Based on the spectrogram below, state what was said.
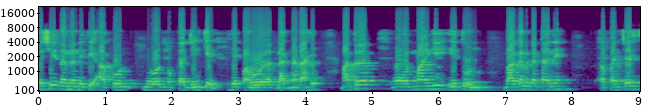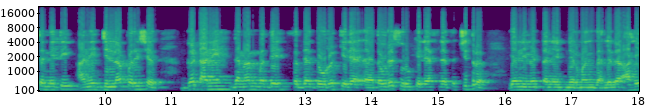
कशी रणनीती आखून निवडणुका जिंकेल हे पाहावं लागणार आहे. मात्र मागी मांगी येथून बागलगटाने पंचायत समिती आणि जिल्हा परिषद गट आणि गणांमध्ये सध्या दौरे केल्या दौरे सुरू केले असल्याचं चित्र या निमित्ताने निर्माण झालेलं आहे.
